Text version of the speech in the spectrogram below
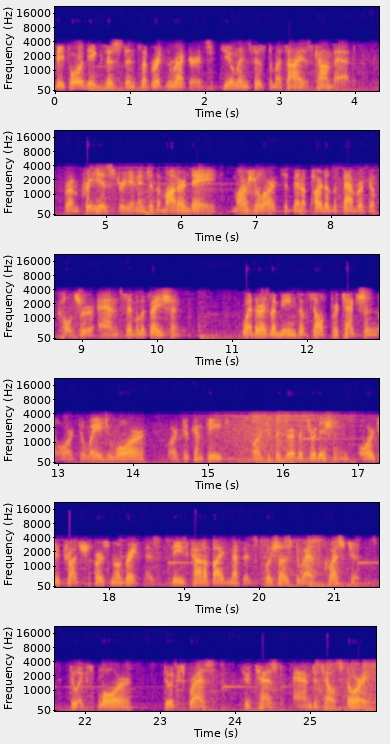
Before the existence of written records, humans systematized combat. From prehistory and into the modern day, martial arts have been a part of the fabric of culture and civilization. Whether as a means of self-protection or to wage war, or to compete, or to preserve a tradition, or to touch personal greatness, these codified methods push us to ask questions, to explore, to express, to test, and to tell stories.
